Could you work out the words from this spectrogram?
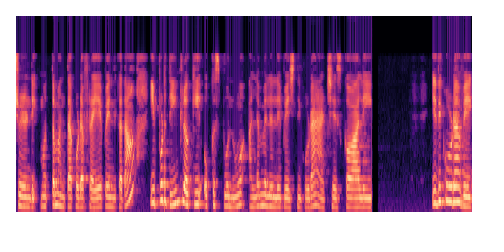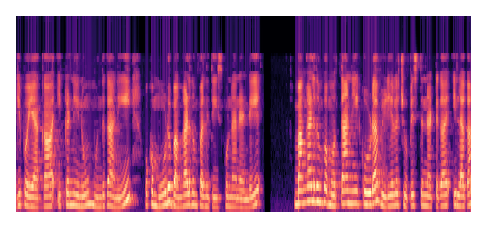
చూడండి మొత్తం అంతా కూడా ఫ్రై అయిపోయింది కదా. ఇప్పుడు దీంట్లోకి ఒక స్పూను అల్లం వెల్లుల్లి పేస్ట్ని కూడా యాడ్ చేసుకోవాలి. ఇది కూడా వేగిపోయాక ఇక్కడ నేను ముందుగానే ఒక మూడు బంగాళదుంపల్ని తీసుకున్నానండి. బంగాళదుంప మొత్తాన్ని కూడా వీడియోలో చూపిస్తున్నట్టుగా ఇలాగా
